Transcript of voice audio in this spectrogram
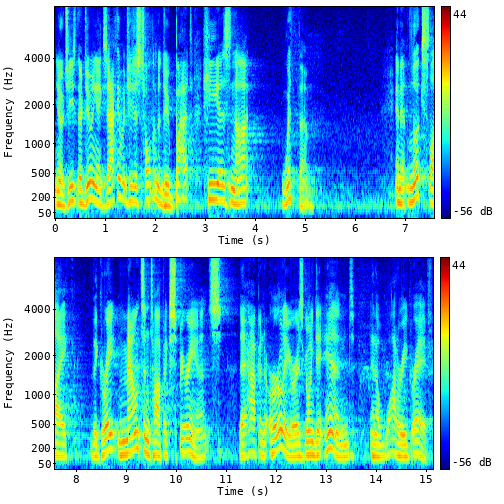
you know, Jesus, they're doing exactly what Jesus told them to do, but he is not with them. And it looks like the great mountaintop experience that happened earlier is going to end in a watery grave.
